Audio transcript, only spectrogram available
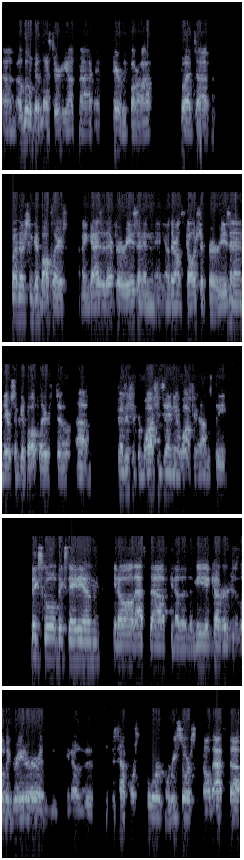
um, a little bit lesser. You know, it's not terribly far off, but uh, but there's some good ball players. I mean, guys are there for a reason, and, and you know they're on scholarship for a reason, and there were some good ball players. So um, transition from Washington, you know, Washington obviously big school, big stadium, you know, all that stuff. You know, the, the media coverage is a little bit greater, and you know, the you just have more support, more resources, and all that stuff.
